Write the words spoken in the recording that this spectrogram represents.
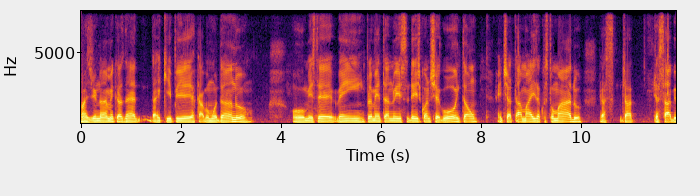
As dinâmicas né, da equipe acabam mudando. O Mister vem implementando isso desde quando chegou, então a gente já está mais acostumado, já, já, já sabe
